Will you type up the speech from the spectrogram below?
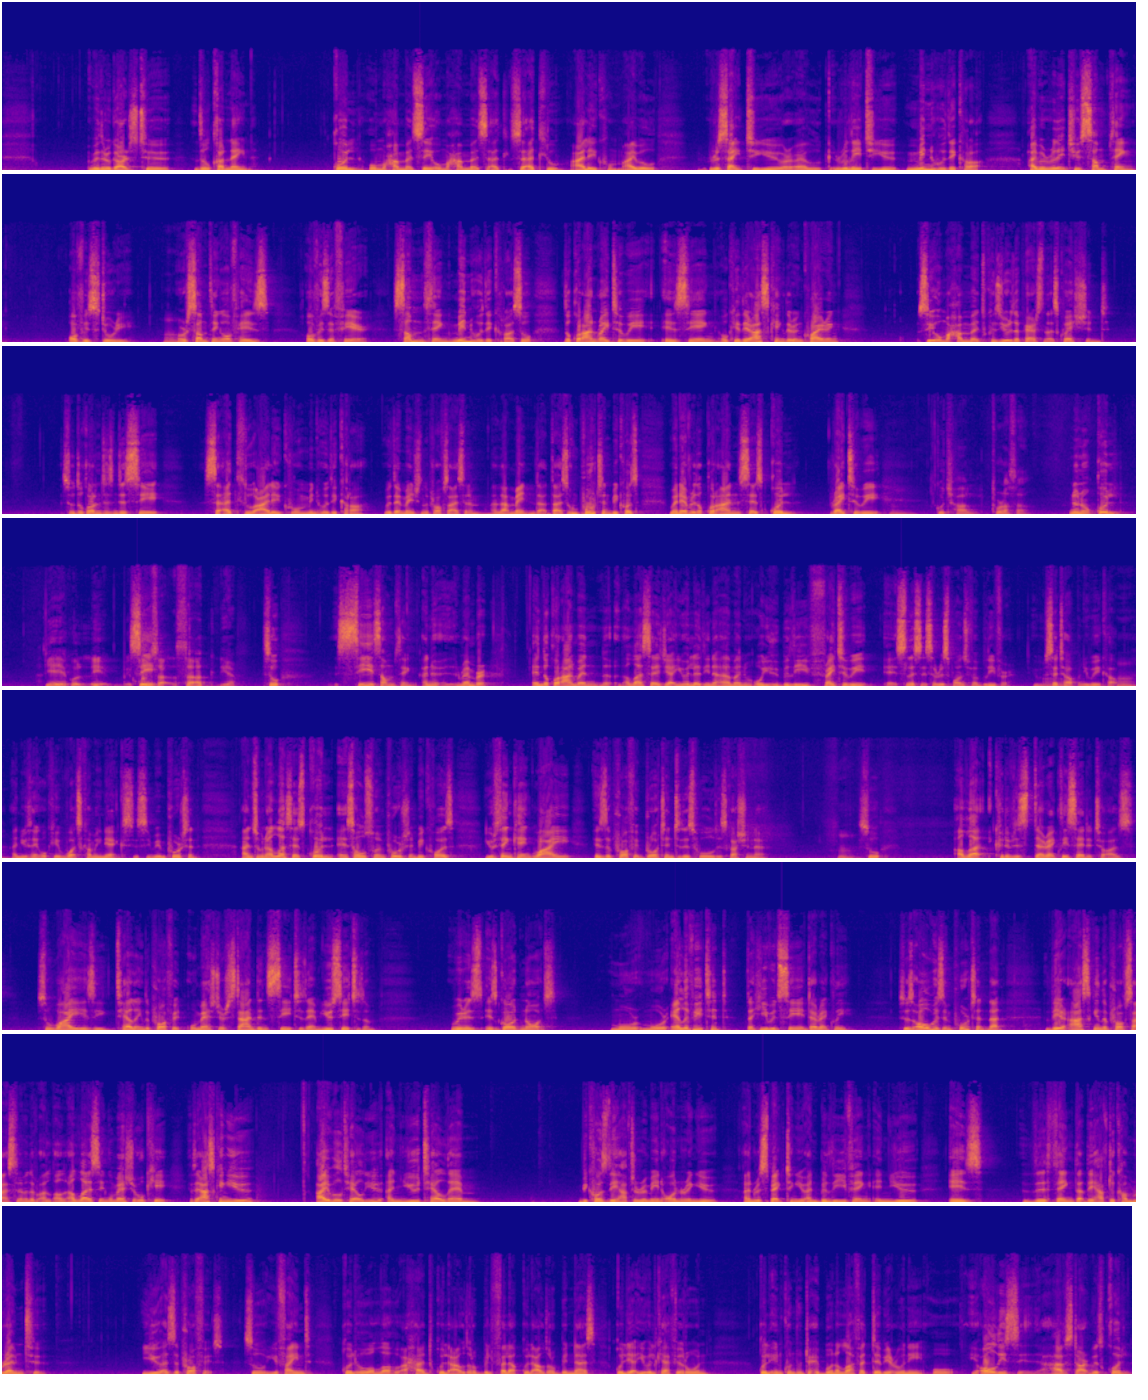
with regards to Dhul Qarnayn. قل O Muhammad, say O Muhammad, سأتلو عليكم I will recite to you or I will relate to you minhu dhikra. I will relate to you something of his story or something of his of his affair. Something minhu dhikra. So the Quran right away is saying, okay, they're asking, they're inquiring, say O Muhammad, because you're the person that's questioned. So the Quran doesn't just say Sa'atlu alaykum مِنْهُ dhikra. With that mention of the Prophet ﷺ. And that, meant that that's important because whenever the Quran says قُل, right away. كُلْ कुछ हाल No, no no yeah yeah قُلْ. say sa, yeah so say something and remember in the Quran when Allah says يا أيُّهَا الَّذِينَ آمَنُوا, or you who believe right away it solicits a response from a believer you mm. sit up and you wake up mm. and you think okay what's coming next it's important and so when Allah says qul, it's also important because you're thinking, why is the Prophet brought into this whole discussion now? Hmm. So Allah could have just directly said it to us. So why is He telling the Prophet, O Messenger, stand and say to them, you say to them? Whereas is God not more more elevated that He would say it directly? So it's always important that they're asking the Prophet and Allah is saying, O Messenger, okay, if they're asking you, I will tell you, and you tell them, because they have to remain honoring you and respecting you and believing in you is the thing that they have to come round to. You as the Prophet. So you find قل هو الله أحد قل أعوذ رب الفلق قل أعوذ رب الناس قل يا أيها الكافرون قل إن كنتم تحبون الله فاتبعوني or all these have start with قل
